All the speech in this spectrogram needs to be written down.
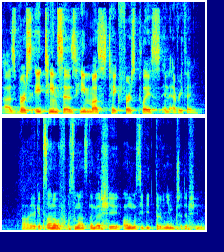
As verse 18 says, he must take first place in everything. A jak je psáno v 18. verši, on musí být prvním především.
